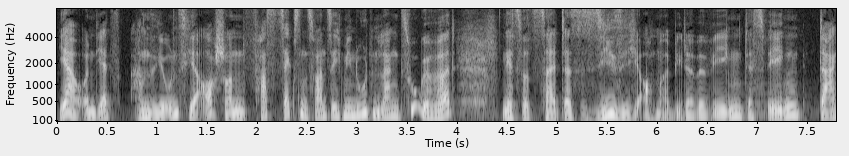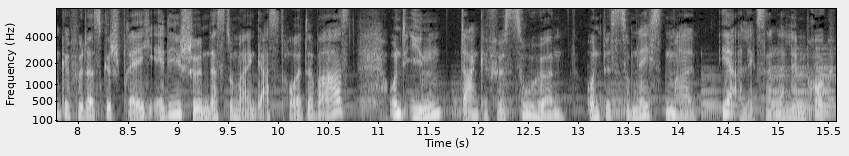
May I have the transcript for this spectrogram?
Ja, und jetzt haben Sie uns hier auch schon fast 26 Minuten lang zugehört. Jetzt wird es Zeit, dass Sie sich auch mal wieder bewegen. Deswegen danke für das Gespräch, Eddie. Schön, dass du mein Gast heute warst. Und Ihnen danke fürs Zuhören. Und bis zum nächsten Mal. Ihr Alexander Limbrock.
